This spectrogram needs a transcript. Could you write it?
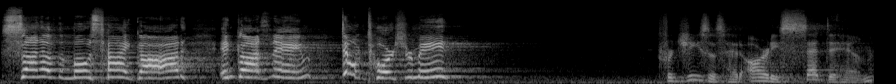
Son of the Most High God, in God's name, don't torture me. For Jesus had already said to him,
